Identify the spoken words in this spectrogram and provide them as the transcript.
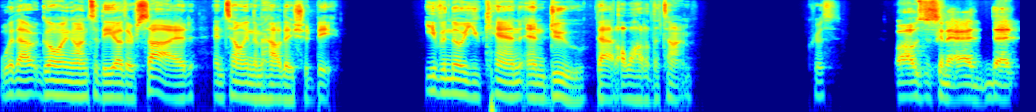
without going on to the other side and telling them how they should be. Even though you can and do that a lot of the time. Chris? Well, I was just going to add that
